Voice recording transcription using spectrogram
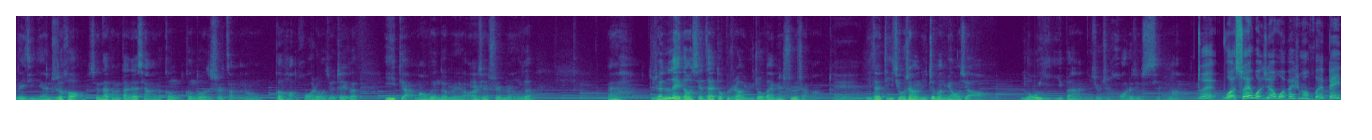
那几年之后，现在可能大家想的更更多的是怎么能更好的活着。我觉得这个一点儿毛病都没有，而且是每一个，哎呀，人类到现在都不知道宇宙外面是什么。对，你在地球上，你这么渺小，蝼蚁一般，你就只活着就行了。对我，所以我觉得我为什么会被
